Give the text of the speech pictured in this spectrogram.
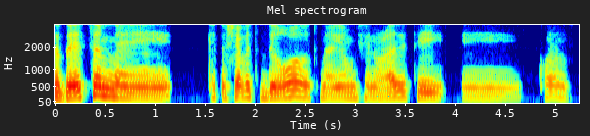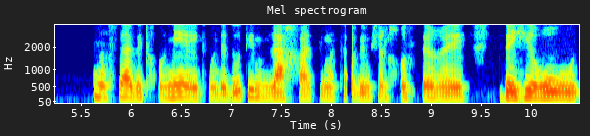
ובעצם אה, כתושבת שדרות, מהיום שנולדתי, אה, כל הנושא הנושא הביטחוני, ההתמודדות עם לחץ, עם מצבים של חוסר אה, בהירות,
